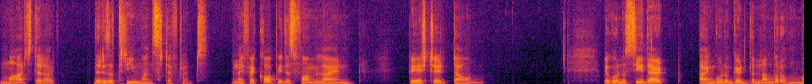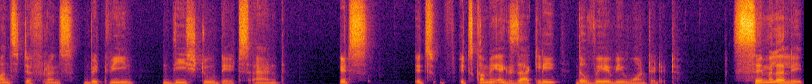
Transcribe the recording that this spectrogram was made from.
March, there are there is a three months difference. And if I copy this formula and paste it down, you're going to see that I'm going to get the number of months difference between these two dates and it's it's it's coming exactly the way we wanted it. Similarly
